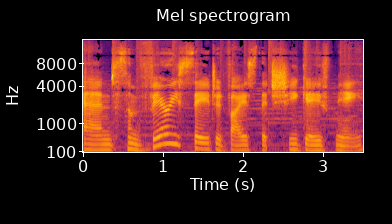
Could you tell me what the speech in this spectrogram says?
and some very sage advice that she gave me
